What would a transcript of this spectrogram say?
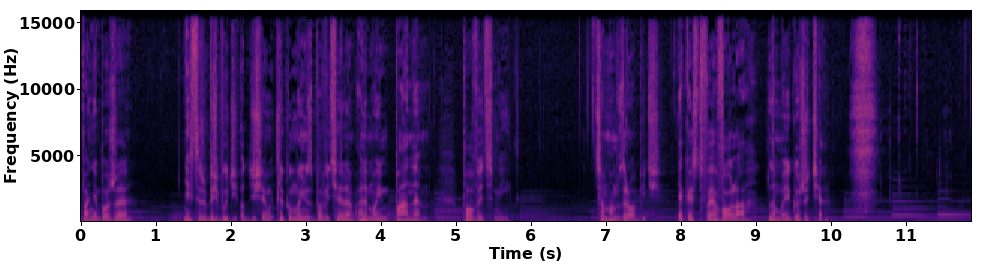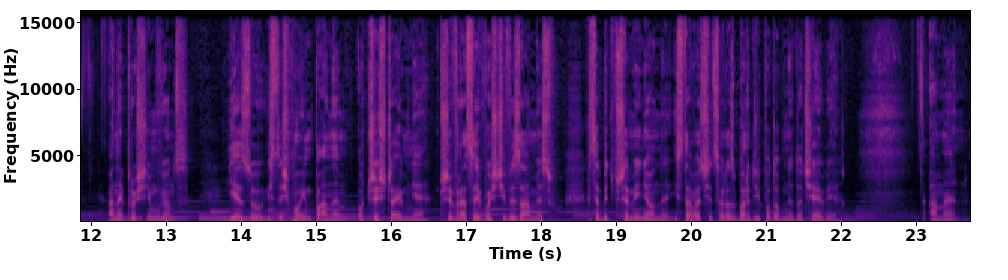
Panie Boże, nie chcę, żebyś był od dzisiaj tylko moim Zbawicielem, ale moim Panem. Powiedz mi, co mam zrobić? Jaka jest Twoja wola dla mojego życia? A najprościej mówiąc, Jezu, jesteś moim Panem, oczyszczaj mnie, przywracaj właściwy zamysł. Chcę być przemieniony i stawać się coraz bardziej podobny do Ciebie. Amen.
